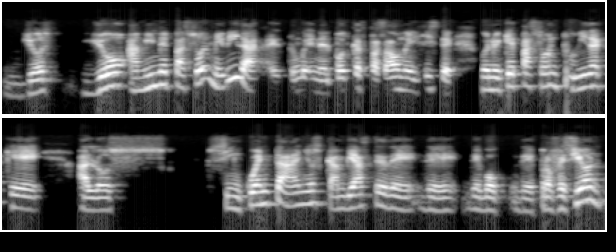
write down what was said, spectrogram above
yo, yo, a mí me pasó en mi vida, eh, en el podcast pasado me dijiste, bueno, ¿y qué pasó en tu vida que a los 50 años cambiaste de, de, profesión?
